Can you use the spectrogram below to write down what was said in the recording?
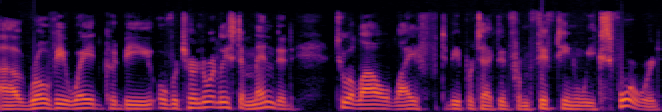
uh, Roe v. Wade could be overturned or at least amended to allow life to be protected from 15 weeks forward,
